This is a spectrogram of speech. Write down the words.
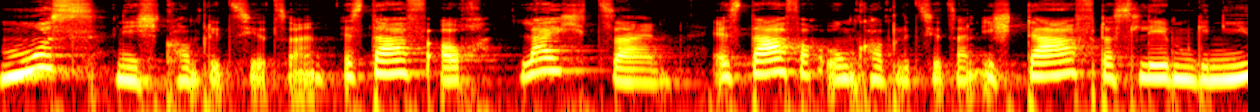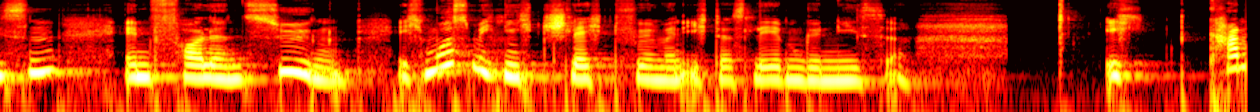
muss nicht kompliziert sein. Es darf auch leicht sein. Es darf auch unkompliziert sein. Ich darf das Leben genießen in vollen Zügen. Ich muss mich nicht schlecht fühlen, wenn ich das Leben genieße. Ich kann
